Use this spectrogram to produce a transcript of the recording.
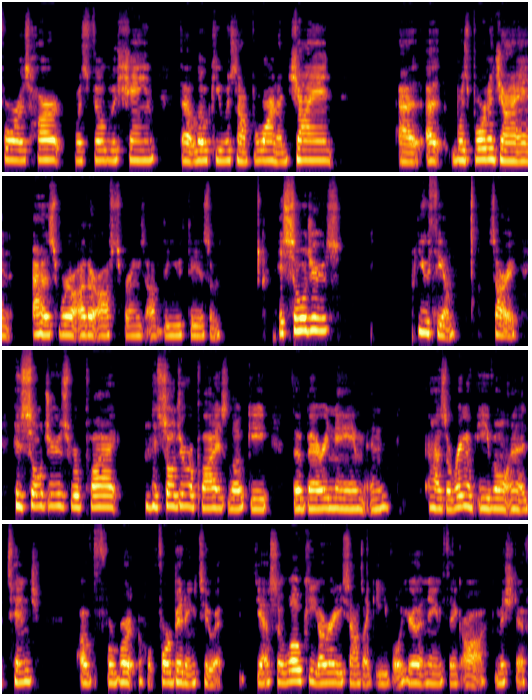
for his heart was filled with shame that Loki was not born a giant, uh, uh, was born a giant, as were other offsprings of the Euthyism. His soldiers, Euthium, sorry, his soldiers reply his soldier replies Loki, the very name, and has a ring of evil and a tinge of for- forbidding to it. Yeah, so Loki already sounds like evil. Hear that name, think, ah, mischief.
